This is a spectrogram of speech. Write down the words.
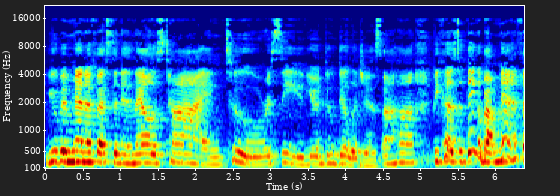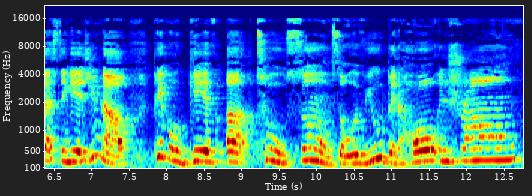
You've been manifesting, and now it's time to receive your due diligence. Uh huh. Because the thing about manifesting is, you know, people give up too soon. So if you've been holding strong,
